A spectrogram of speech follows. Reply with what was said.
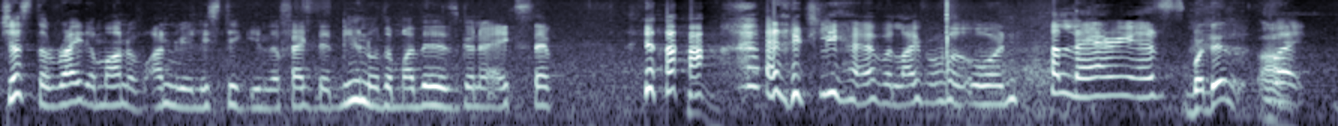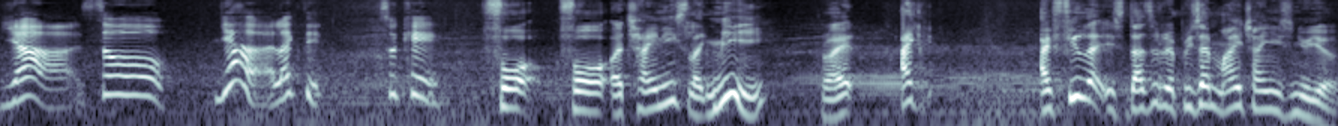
just the right amount of unrealistic in the fact that you know the mother is gonna accept and actually have a life of her own hilarious But then, uh, but yeah so yeah i liked it it's okay for for a Chinese like me, right? I I feel that it doesn't represent my Chinese New Year.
